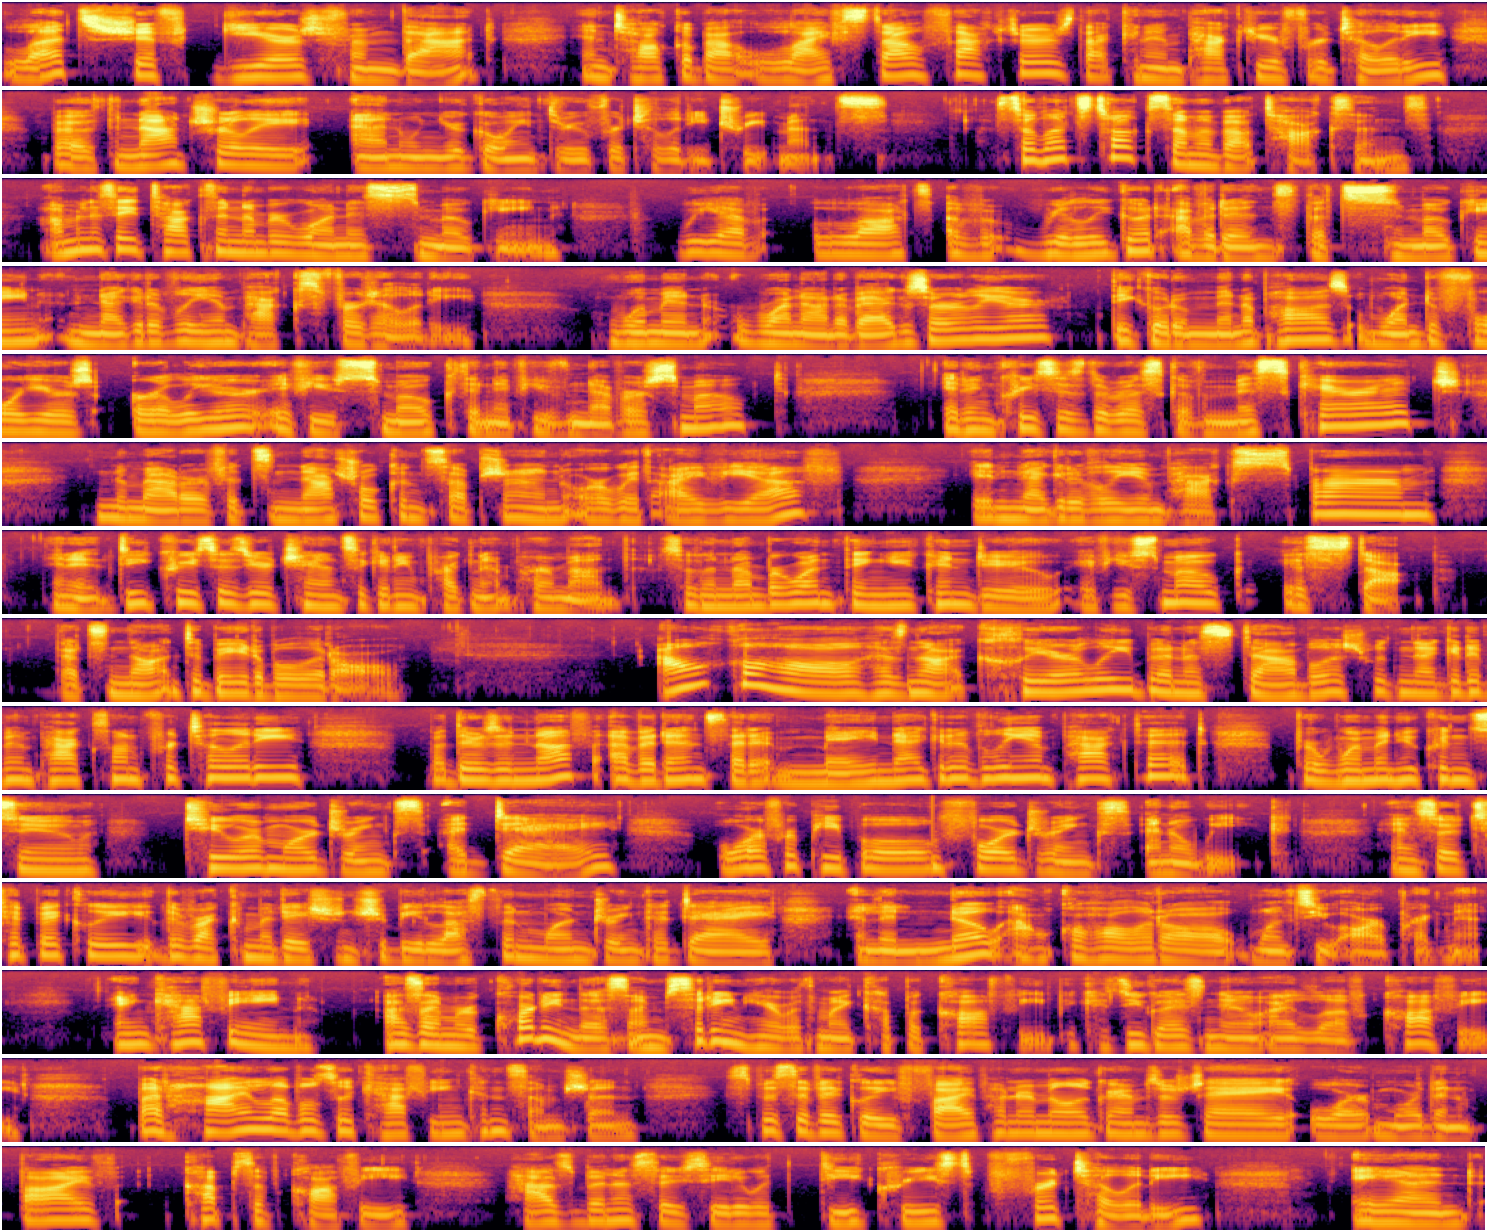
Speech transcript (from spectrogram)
Let's shift gears from that and talk about lifestyle factors that can impact your fertility, both naturally and when you're going through fertility treatments. So, let's talk some about toxins. I'm going to say toxin number one is smoking. We have lots of really good evidence that smoking negatively impacts fertility. Women run out of eggs earlier. They go to menopause one to four years earlier if you smoke than if you've never smoked. It increases the risk of miscarriage, no matter if it's natural conception or with IVF. It negatively impacts sperm and it decreases your chance of getting pregnant per month. So, the number one thing you can do if you smoke is stop. That's not debatable at all. Alcohol has not clearly been established with negative impacts on fertility, but there's enough evidence that it may negatively impact it for women who consume two or more drinks a day, or for people, four drinks in a week. And so typically the recommendation should be less than one drink a day and then no alcohol at all once you are pregnant. And caffeine. As I'm recording this, I'm sitting here with my cup of coffee because you guys know I love coffee. But high levels of caffeine consumption, specifically 500 milligrams a day or more than five cups of coffee, has been associated with decreased fertility. And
